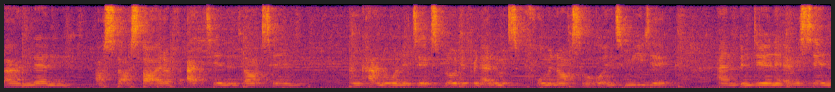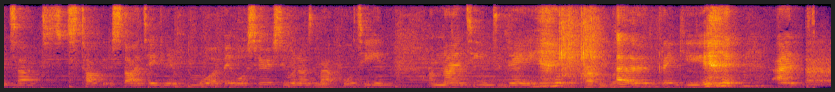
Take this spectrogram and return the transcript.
and then I started off acting and dancing and kind of wanted to explore different elements of performing arts, so I got into music and been doing it ever since. I started, started taking it more a bit more seriously when I was about 14. I'm 19 today. Happy birthday. um, thank you. and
